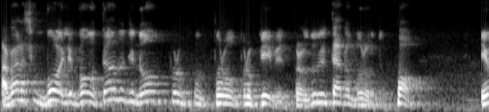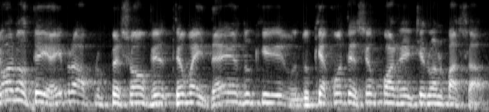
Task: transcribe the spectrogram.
Agora, voltando de novo para o PIB, Produto Interno Bruto. Bom, eu anotei aí para o pessoal ver, ter uma ideia do que, do que aconteceu com a Argentina no ano passado.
